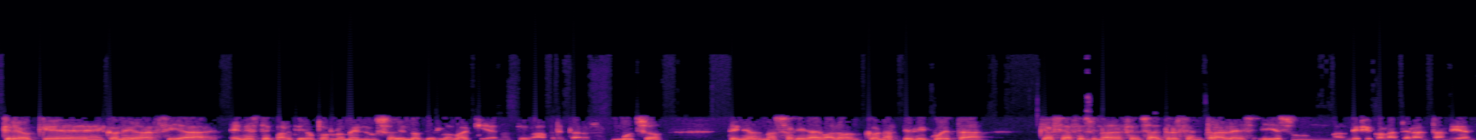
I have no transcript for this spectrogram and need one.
Creo que con Ega García, en este partido por lo menos, sabiendo que Eslovaquia no te va a apretar mucho, tenías más salida de balón. Con Azpilicueta casi haces una defensa de tres centrales y es un magnífico lateral también.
